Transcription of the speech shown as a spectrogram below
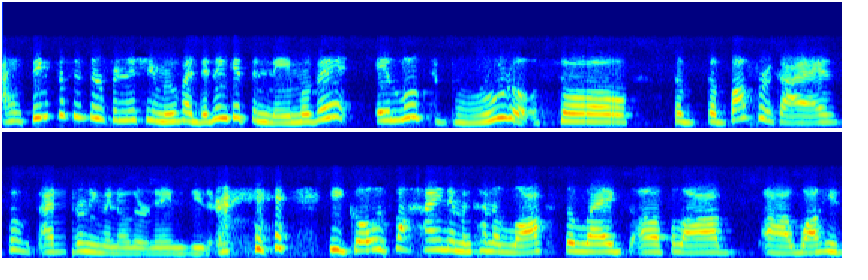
I think this is their finishing move. I didn't get the name of it. It looked brutal. So the the buffer guy, I so I don't even know their names either. he goes behind him and kind of locks the legs of Lob uh, while he's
